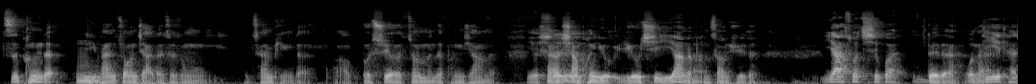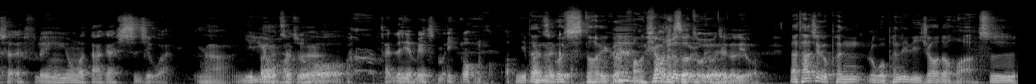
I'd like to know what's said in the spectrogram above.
自喷的嗯底盘装甲的这种产品的啊，不需要专门的喷枪的，也是像像喷油油漆一样的喷上去的。压缩气罐，对的，我第一台是 F 零，用了大概十几万，啊，你用好之，后，反正也没什么用，你把但能够这个起到一个防防锈的作用。这个有。那它这个喷，如果喷粒粒胶的话，是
